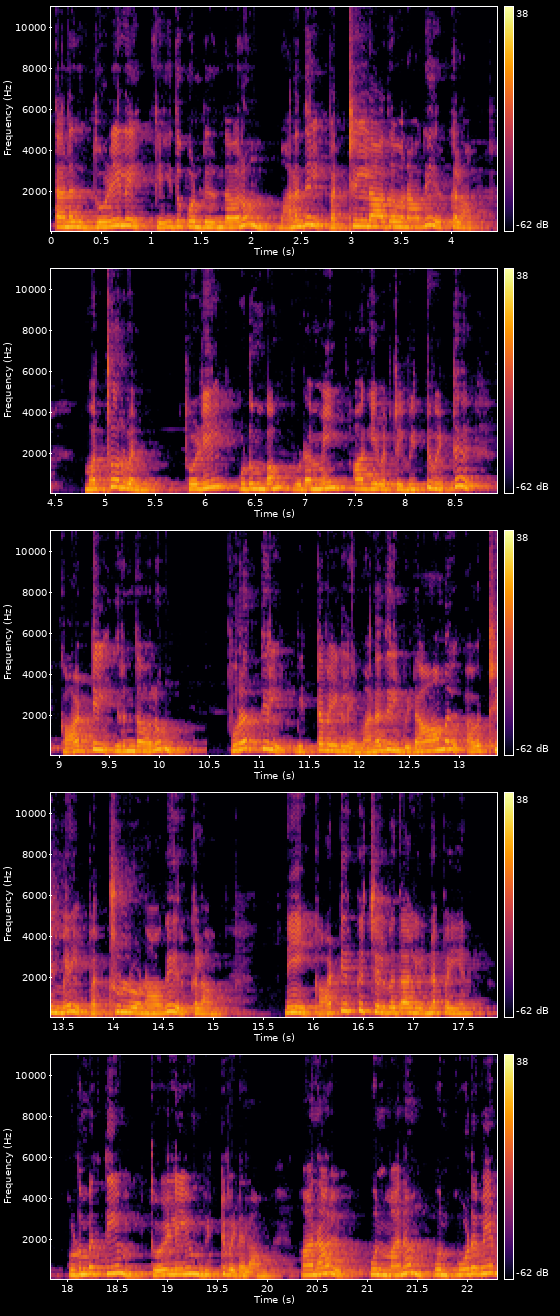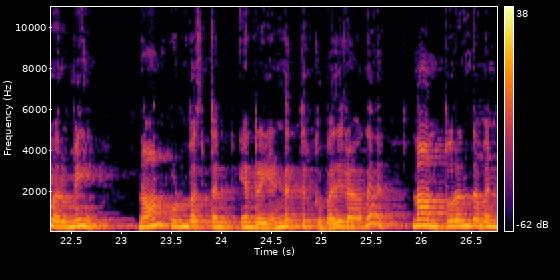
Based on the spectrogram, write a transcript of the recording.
தனது தொழிலை செய்து கொண்டிருந்தாலும் மனதில் பற்றில்லாதவனாக இருக்கலாம். மற்றொருவன் தொழில் குடும்பம் உடைமை ஆகியவற்றை விட்டுவிட்டு காட்டில் இருந்தாலும் புறத்தில் விட்டவைகளை மனதில் விடாமல் அவற்றின் மேல் பற்றுள்ளோனாக இருக்கலாம். நீ காட்டிற்கு செல்வதால் என்ன பயன்? குடும்பத்தையும் தொழிலையும் விட்டுவிடலாம். ஆனால் உன் மனம் உன் கூடவே வருமே? நான் குடும்பஸ்தன் என்ற எண்ணத்திற்கு பதிலாக நான் துறந்தவன்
